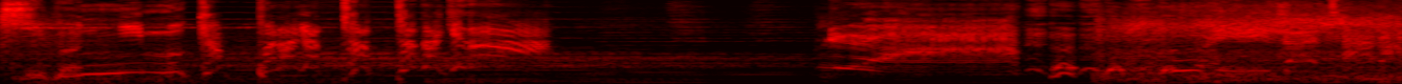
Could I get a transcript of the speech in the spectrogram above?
自分に向かっ腹が立っただけだ。うわーフリー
